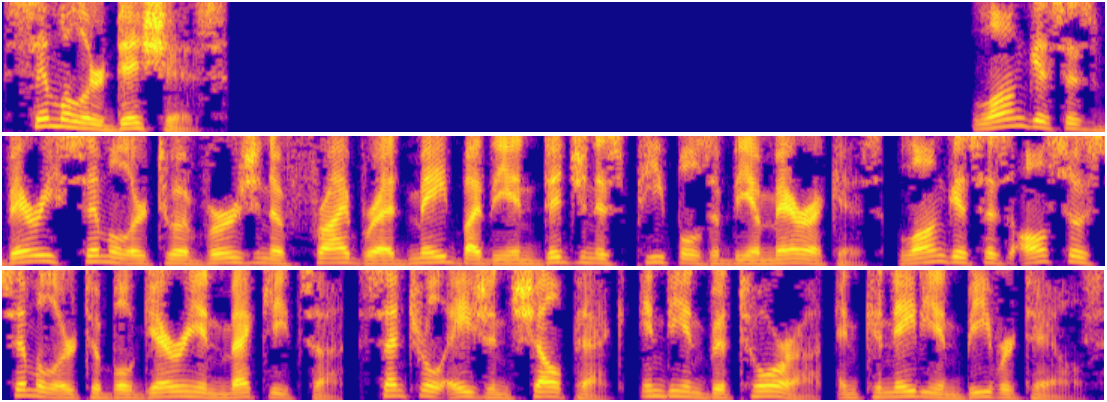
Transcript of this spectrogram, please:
Similar dishes Lángos is very similar to a version of frybread made by the indigenous peoples of the Americas. Lángos is also similar to Bulgarian mekitsa, Central Asian shelpek, Indian batora, and Canadian beavertails.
